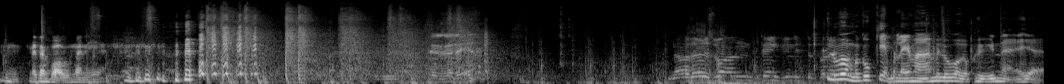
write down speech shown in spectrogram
อืมไม่ต้องบอกว่ามันนี่ Is it in? No, there's one thing you need to ไม่รู้ว่ามันกูเก็บอะไรมาไม่รู้ว่ากับพื้นไหนเฮีย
